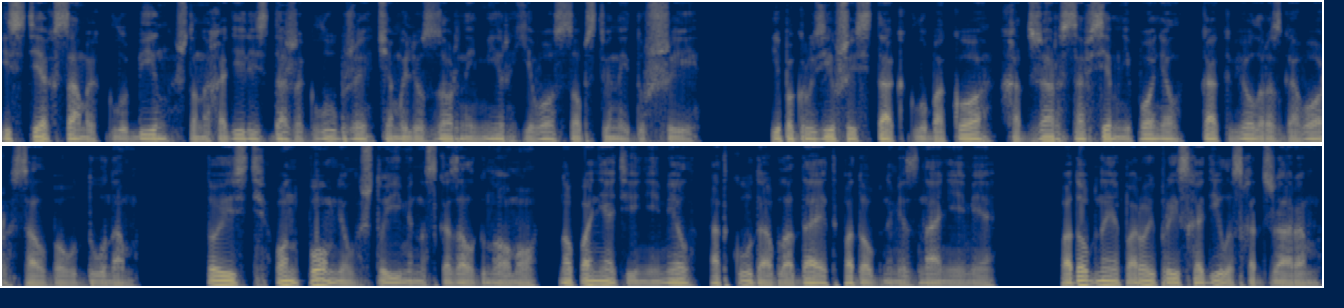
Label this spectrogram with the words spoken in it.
Из тех самых глубин, что находились даже глубже, чем иллюзорный мир его собственной души. И погрузившись так глубоко, Хаджар совсем не понял, как вел разговор с Албаудуном. То есть он помнил, что именно сказал гному, но понятия не имел, откуда обладает подобными знаниями. Подобное порой происходило с Хаджаром.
